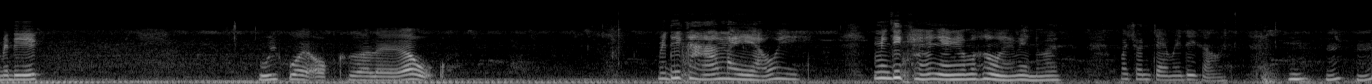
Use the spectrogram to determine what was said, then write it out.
ไม่ดิกอุ้ยกล้วยออกเครือแล้ว ไม่ได้ขาอะไรอะโอ้ยไม่ได้ขาอย่างเงี้ยมาเห่าไอ้เม็นมันมาชนใจไม่ได้เขาหืมหืมหืม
